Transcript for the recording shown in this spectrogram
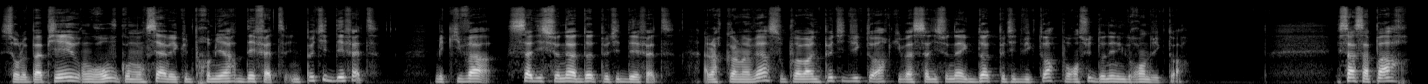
Sur le papier, en gros, vous commencez avec une première défaite, une petite défaite, mais qui va s'additionner à d'autres petites défaites. Alors qu'à l'inverse, vous pouvez avoir une petite victoire qui va s'additionner avec d'autres petites victoires pour ensuite donner une grande victoire. Et ça, ça part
